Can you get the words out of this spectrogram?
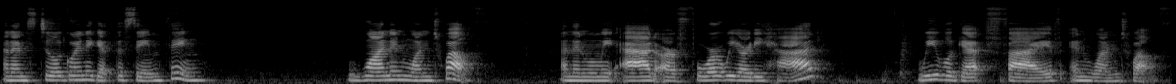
And I'm still going to get the same thing. 1 and 1 twelfth. And then when we add our four we already had, we will get five and one twelfth.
